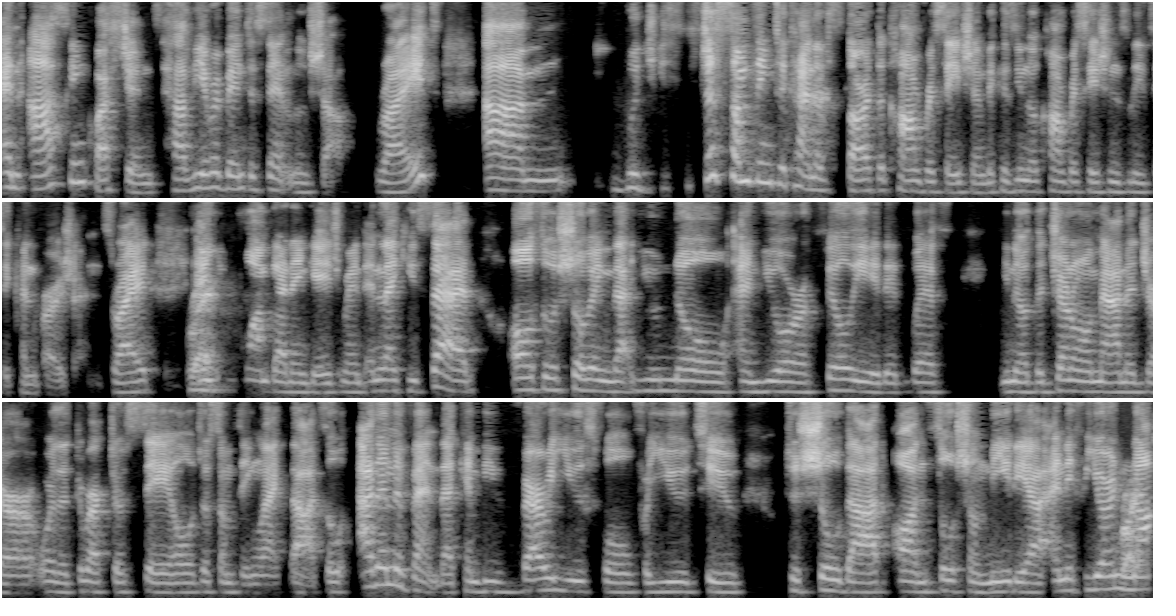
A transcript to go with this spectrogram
and asking questions. Have you ever been to St. Lucia? Right? Um, would you, just something to kind of start the conversation because you know conversations lead to conversions, right? Right. And you want that engagement, and like you said, also showing that you know and you're affiliated with you know the general manager or the director of sales or something like that so at an event that can be very useful for you to to show that on social media. And if you're right. not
